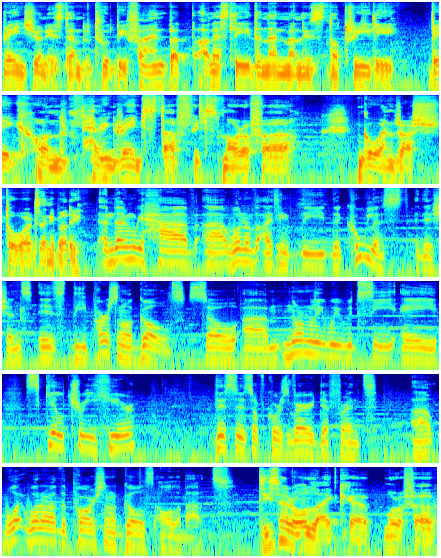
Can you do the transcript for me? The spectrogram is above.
range units, then it would be fine. But honestly, the Nanman is not really big on having range stuff. It's more of a go and rush towards anybody. And then we have uh, one of I think the the coolest additions is the personal goals. So um, normally we would see a skill tree here. This is of course very different. Uh, what what are the personal goals all about? These are all like uh, more of a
